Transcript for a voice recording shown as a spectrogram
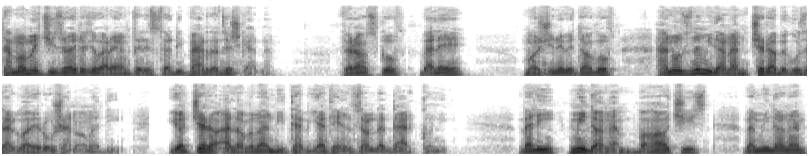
تمام چیزهایی رو که برایم فرستادی پردازش کردم فراست گفت بله ماشین بتا گفت هنوز نمی‌دانم چرا به گذرگاه روشن آمدی یا چرا علاقه مندی طبیعت انسان را درک کنی ولی می‌دانم باها چیست و می‌دانم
